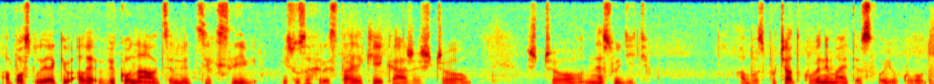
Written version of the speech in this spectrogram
апостол Яків, але виконавцями цих слів Ісуса Христа, який каже, що, що не судіть. Або спочатку ви не маєте свою колоду.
